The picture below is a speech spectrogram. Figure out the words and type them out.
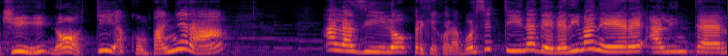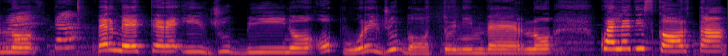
ci, no, ti accompagnerà all'asilo perché con la borsettina deve rimanere all'interno per mettere il giubbino oppure il giubbotto in inverno. Quelle di scorta.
